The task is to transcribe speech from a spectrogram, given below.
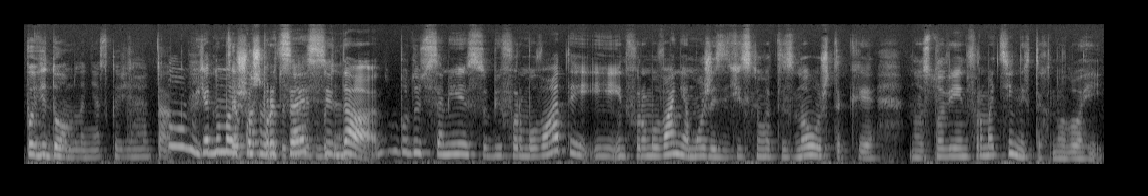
повідомлення, скажімо так. Ну, я думаю, Це що в процесі буде. да, будуть самі собі формувати, і інформування може здійснювати знову ж таки на основі інформаційних технологій.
